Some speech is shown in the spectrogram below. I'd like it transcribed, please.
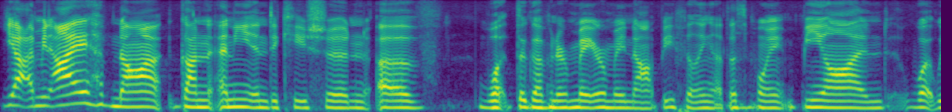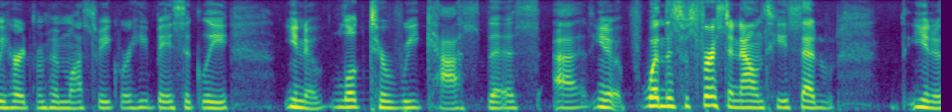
Yeah, I mean, I have not gotten any indication of what the governor may or may not be feeling at this mm-hmm. point beyond what we heard from him last week, where he basically, you know, look to recast this. As, you know, when this was first announced, he said, you know,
